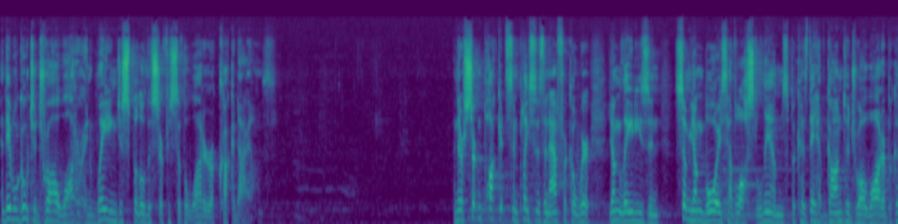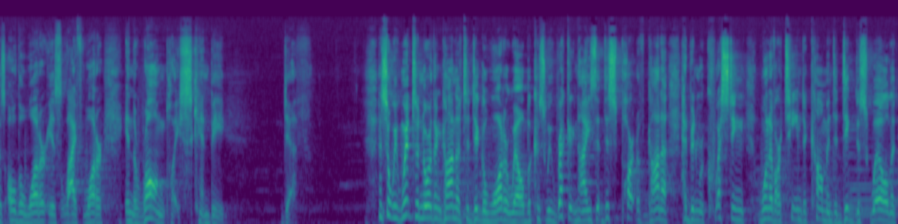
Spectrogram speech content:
And they will go to draw water, and waiting just below the surface of the water are crocodiles. And there are certain pockets and places in Africa where young ladies and some young boys have lost limbs because they have gone to draw water, because oh, although water is life, water in the wrong place can be death. And so we went to northern Ghana to dig a water well because we recognized that this part of Ghana had been requesting one of our team to come and to dig this well. And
